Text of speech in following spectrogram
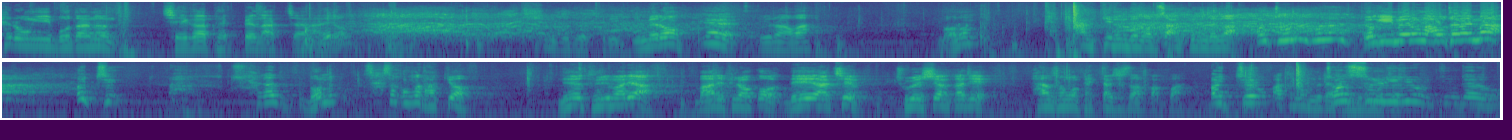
해롱이보다는 제가 백 배 낫잖아요. 친구들끼리 이메롱 네. 일어나와. 너는 안 끼는 데가 없어 안 끼는 데가. 아 저는 그냥 여기 이메롱 나오잖아 임마. 아 제. 하여간 너는 사사건건 다 껴. 니네 둘이 말이야 말이 필요 없고 내일 아침 조회 시간까지 반성문 100장씩 써갖고 갖고 와. 아니 제. 똑같은 놈들이야. 전쓸 일이 없는데요.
